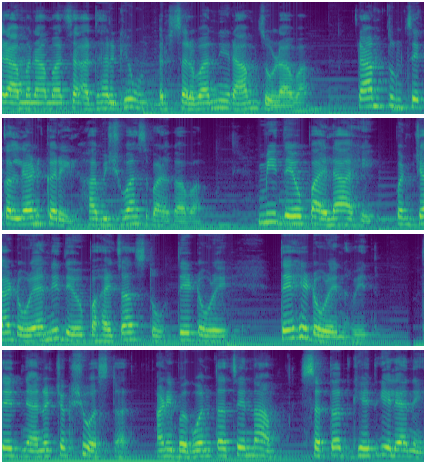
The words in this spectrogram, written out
रामनामाचा आधार घेऊन सर्वांनी राम जोडावा. राम तुमचे कल्याण करेल हा विश्वास बाळगावा. मी देव पाहिला आहे पण ज्या डोळ्यांनी देव पाहायचा असतो ते डोळे ते हे डोळे नव्हेत. ते ज्ञानचक्षू असतात आणि भगवंताचे नाम सतत घेत गेल्याने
